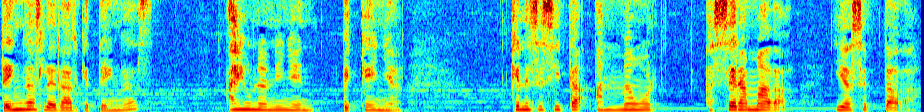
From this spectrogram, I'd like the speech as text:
tengas la edad que tengas, hay una niña pequeña que necesita amor, ser amada y aceptada.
